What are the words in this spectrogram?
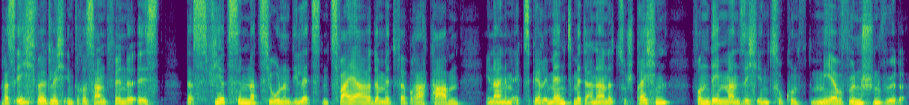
Was ich wirklich interessant finde, ist, dass 14 Nationen die letzten zwei Jahre damit verbracht haben, in einem Experiment miteinander zu sprechen, von dem man sich in Zukunft mehr wünschen würde,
